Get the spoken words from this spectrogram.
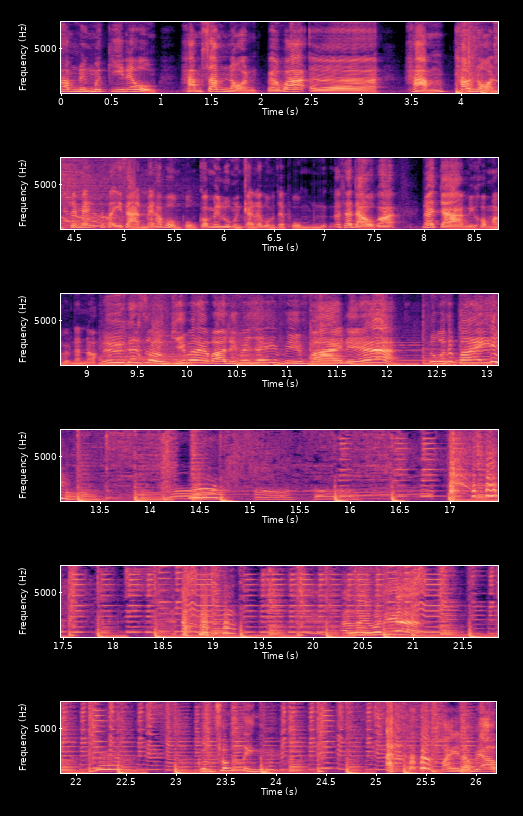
คำหนึ่งเมื่อกี้นะผมหำซ้ำหนอน แปลว่า เออ หำเท่านอนใช่ไหมภาษาอีสานไหมครับผมผมก็ไม่รู้เหมือนกันนะผมแต่ผมถ้าเดาก็น่าจะมีความหมายแบบนั้นเนาะเออก็ส่งคลิปอะไรมาที่ไม่ใช่ฟรีไฟเนี่ยส่งมาทำไมอะไรวะเนี่ยกองส้มติงไปแล้วไม่เอา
